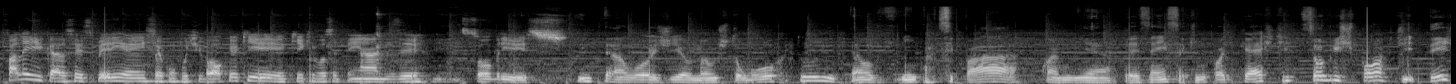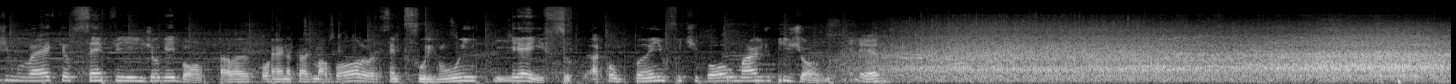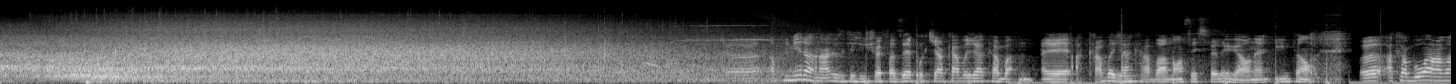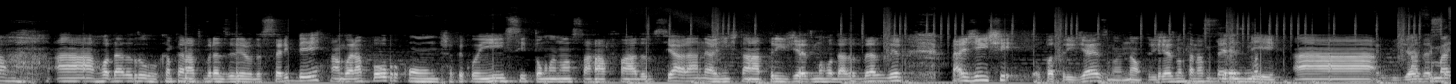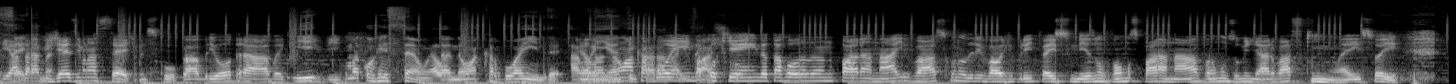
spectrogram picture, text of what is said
Fala aí, cara, sua experiência com futebol, o que, que, que, que você tem a dizer sobre isso? Então, hoje eu não estou morto, então vim participar com a minha presença aqui no podcast. Sobre esporte, desde moleque eu sempre joguei bola. Tava correndo atrás de uma bola, eu sempre fui ruim e é isso. Acompanho futebol mais do que jogo. Beleza. Primeira análise que a gente vai fazer é porque acaba de acabar. É, acaba de acabar, nossa, isso foi legal, né? Então, uh, acabou a, a rodada do Campeonato Brasileiro da Série B, agora há pouco, com o Chapecoense tomando uma sarrafada do Ceará, né? A gente tá na trigésima rodada do Brasileiro. A gente. Opa, trigésima? Não, trigésima tá na Série B. A. A da Série A tá na vigésima sétima, desculpa. Eu abri outra aba aqui e vi. Uma correção, ela não acabou ainda. Amanhã ela não acabou Paraná ainda porque ainda tá rolando Paraná Paraná e Vasco no Dorival de Brito. É isso mesmo, vamos Paraná, vamos humilhar o Vasquinho. É isso aí.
